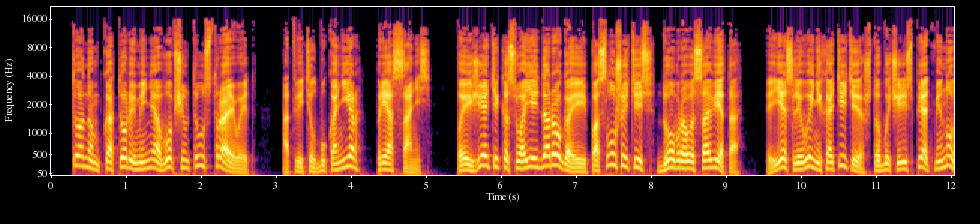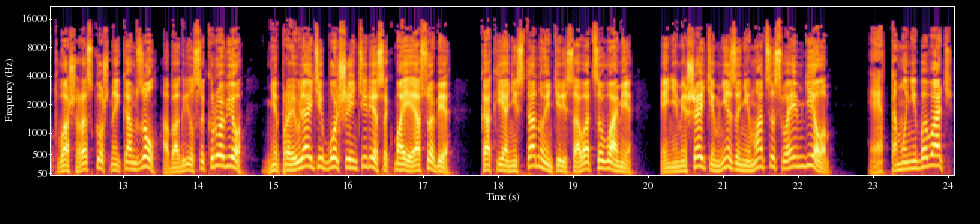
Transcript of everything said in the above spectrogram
— Тоном, который меня, в общем-то, устраивает, — ответил буконьер, приосанясь. — Поезжайте-ка своей дорогой и послушайтесь доброго совета. Если вы не хотите, чтобы через пять минут ваш роскошный камзол обогрелся кровью, не проявляйте больше интереса к моей особе, как я не стану интересоваться вами, и не мешайте мне заниматься своим делом. — Этому не бывать,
